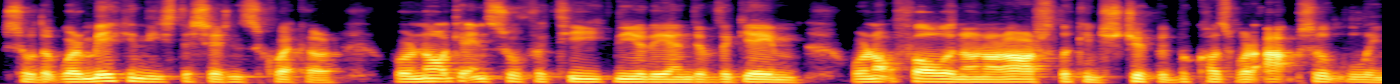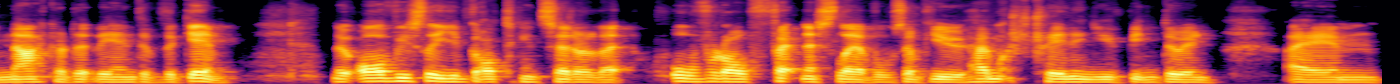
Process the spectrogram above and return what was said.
so that we're making these decisions quicker? We're not getting so fatigued near the end of the game. We're not falling on our arse looking stupid because we're absolutely knackered at the end of the game. Now, obviously, you've got to consider that overall fitness levels of you, how much training you've been doing, um,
